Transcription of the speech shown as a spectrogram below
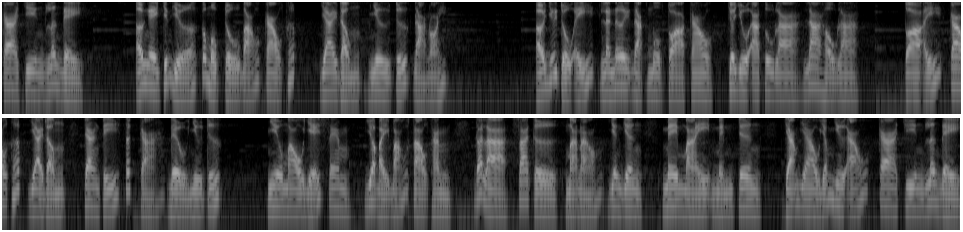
ca chiên lân đề. Ở ngay chính giữa có một trụ báo cao thấp, dài rộng như trước đã nói. Ở dưới trụ ấy là nơi đặt một tòa cao cho vua Atula La Hầu La. Tòa ấy cao thấp dài rộng, trang trí tất cả đều như trước. Nhiều màu dễ xem do bảy báo tạo thành, đó là sa cừ, mã não, dân dân, mềm mại, mịn trơn, chạm vào giống như áo, ca chuyên lân đề.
